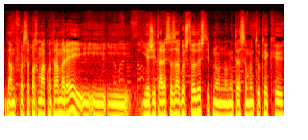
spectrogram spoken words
dá-me força para remar contra a maré e, e, e, e, agitar essas águas todas. Tipo, não, não me interessa muito o que é que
